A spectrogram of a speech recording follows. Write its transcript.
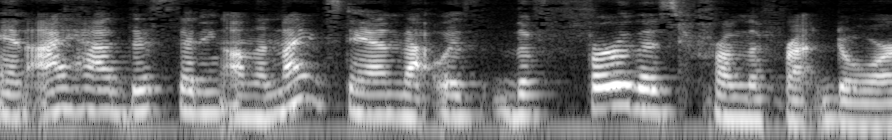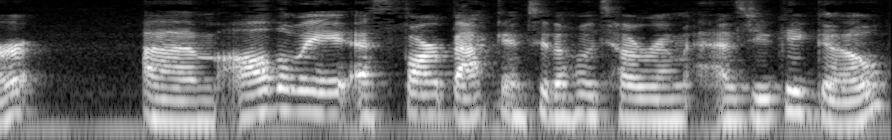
and I had this sitting on the nightstand that was the furthest from the front door, um, all the way as far back into the hotel room as you could go.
